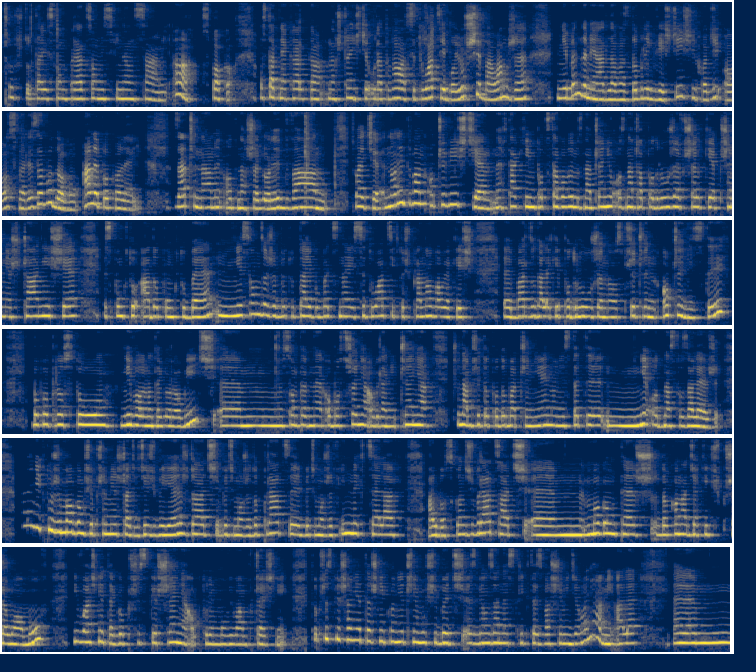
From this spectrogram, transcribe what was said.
Cóż tutaj z tą pracą i z finansami? A, spoko. Ostatnia karta na szczęście uratowała sytuację, bo już się bałam, że nie będę miała dla Was dobrych wieści, jeśli chodzi o sferę zawodową, ale po kolei. Zaczynamy od naszego rydwanu. Słuchajcie, no rydwan oczywiście w takim podstawowym znaczeniu oznacza podróże, wszelkie przemieszczanie się z punktu A do punktu B. Nie sądzę, żeby tutaj w obecnej sytuacji ktoś planował jakieś e, bardzo dalekie podróże, no z przyczyn oczywistych, bo po prostu nie wolno tego robić. Są pewne obostrzenia, ograniczenia, czy nam się to podoba, czy nie. No niestety mm, nie od nas to zależy. Ale niektórzy mogą się przemieszczać, gdzieś wyjeżdżać, być może do pracy, być może w innych celach, albo skądś wracać. Mogą też dokonać jakichś przełomów i właśnie tego przyspieszenia, o którym mówiłam wcześniej. To przyspieszenie też niekoniecznie musi być związane stricte z Waszymi działaniami, ale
